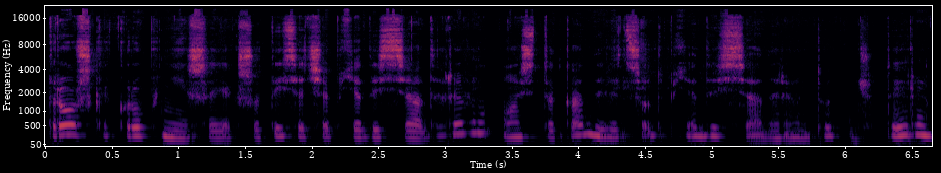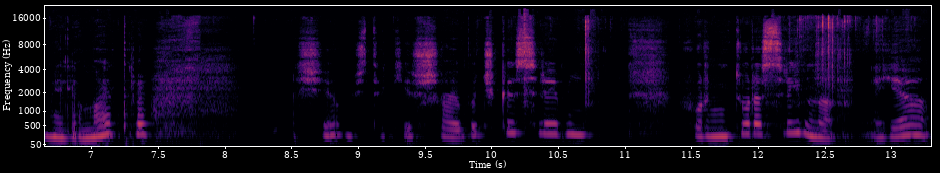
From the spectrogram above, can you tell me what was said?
Трошки крупніша, якщо 1050 гривень, ось така 950 гривень. Тут 4 мм. Ще ось такі шайбочки срібні. Фурнітура срібна. Я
